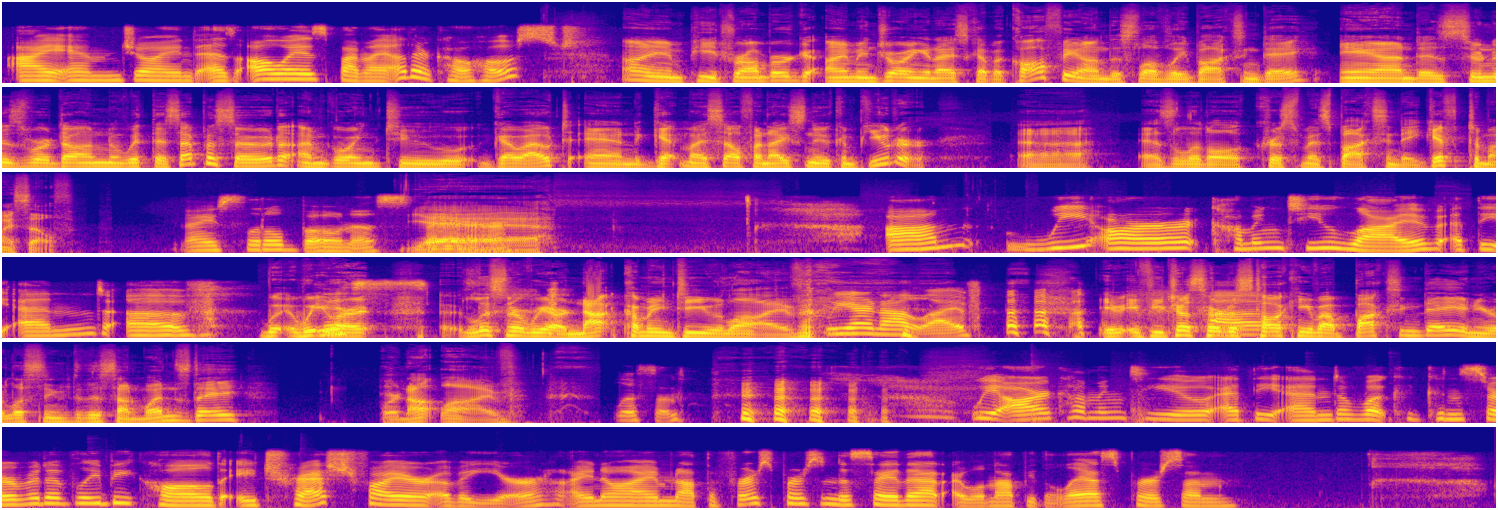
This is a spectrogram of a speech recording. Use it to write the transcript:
I am joined, as always, by my other co host. I am Pete Romberg. I'm enjoying a nice cup of coffee on this lovely Boxing Day, and as soon as we're done with this episode, I'm going to go out and get myself a nice new computer uh, as a little Christmas Boxing Day gift to myself. Nice little bonus there. Yeah. Um, we are coming to you live at the end of. We, we This- are, listener, we are not coming to you live. We are not live. if, if you just heard us Uh, talking about Boxing Day and you're listening to this on Wednesday, we're not live. Listen. we are coming to you at the end of what could conservatively be called a trash fire of a year. I know I am not the first person to say that. I will not be the last person.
